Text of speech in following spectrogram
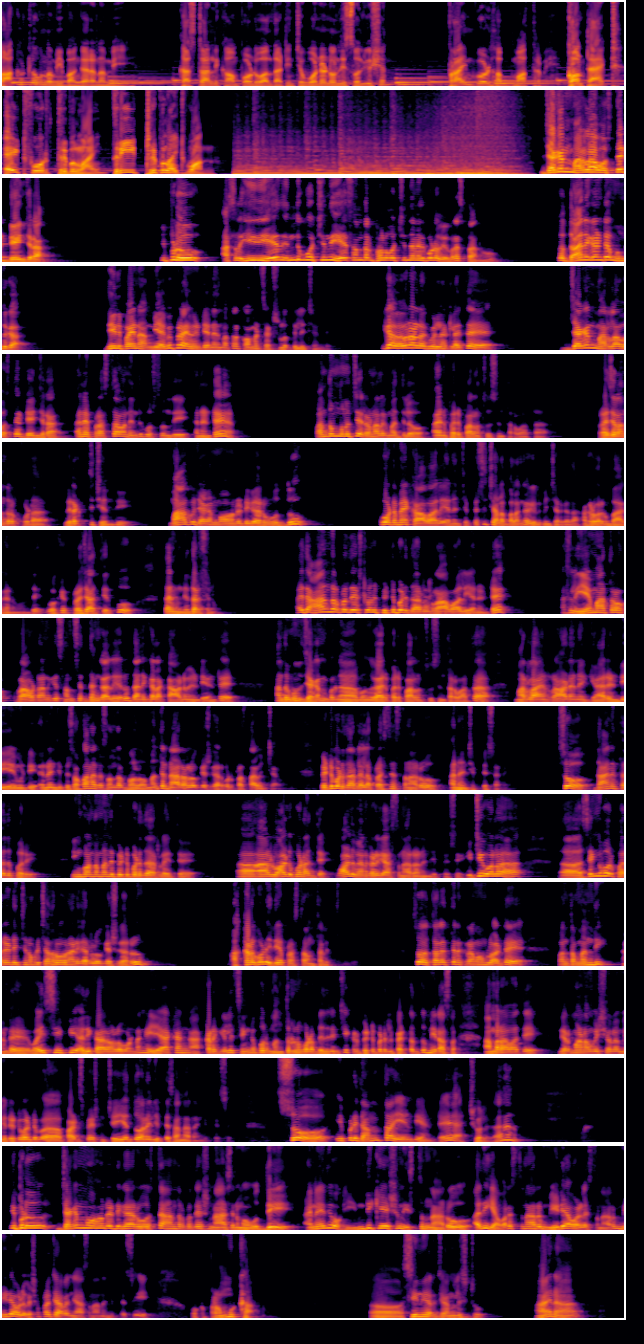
తాకట్లో ఉన్న మీ బంగారాన్ని నమ్మి కష్టాల్ని compound wall దాటించే one and only solution prime gold hub మాత్రమే. Contact eight four triple nine three triple eight one Jagan మరలా వస్తే డేంజరా ఇప్పుడు అసలు ఇది ఏ ఎందుకు వచ్చింది ఏ సందర్భంలో వచ్చింది అనేది కూడా వివరిస్తాను. సో దానికంటే ముందుగా దీనిపైన మీ అభిప్రాయం ఏంటి అనేది మాత్రం కామెంట్ సెక్షన్లో తెలియచండి ఇక వివరాల్లోకి వెళ్ళినట్లయితే జగన్ మరలా వస్తే డేంజరా అనే ప్రస్తావన ఎందుకు వస్తుంది అని అంటే పంతొమ్మిది నుంచి ఇరవై నాలుగు మధ్యలో ఆయన పరిపాలన చూసిన తర్వాత ప్రజలందరూ కూడా విరక్తి చెంది మాకు జగన్మోహన్ రెడ్డి గారు వద్దు కూటమే కావాలి అని చెప్పేసి చాలా బలంగా గెలిపించారు కదా. అక్కడ వరకు బాగానే ఉంది. ఓకే ప్రజా తీర్పు దానికి నిదర్శనం. అయితే ఆంధ్రప్రదేశ్లోని పెట్టుబడిదారులు రావాలి అని అంటే అసలు ఏమాత్రం రావడానికి సంసిద్ధంగా లేరు. దానికి గల కారణం ఏంటి అంటే అంతకుముందు జగన్ గారి పరిపాలన చూసిన తర్వాత మరలా ఆయన రాడనే గ్యారంటీ ఏమిటి అని అని చెప్పేసి ఒకనొక సందర్భంలో మంత్రి నారా లోకేష్ గారు కూడా ప్రస్తావించారు. పెట్టుబడిదారులు ఇలా ప్రశ్నిస్తున్నారు అని అని చెప్పేసి సో దాని తదుపరి ఇంకొంతమంది పెట్టుబడిదారులు అయితే వాళ్ళు వాళ్ళు కూడా అంతే వాళ్ళు వెనకడుగేస్తున్నారు అని చెప్పేసి. ఇటీవల సింగపూర్ పర్యటించినప్పుడు చంద్రబాబు నాయుడు గారు లోకేష్ గారు అక్కడ కూడా ఇదే ప్రస్తావన తలెత్తింది. సో తలెత్తిన క్రమంలో అంటే కొంతమంది అంటే వైసీపీ అధికారంలో ఉండగా ఏకంగా అక్కడికి వెళ్ళి సింగపూర్ మంత్రులను కూడా బెదిరించి ఇక్కడ పెట్టుబడులు పెట్టద్దు మీరు అసలు అమరావతి నిర్మాణం విషయంలో మీరు ఎటువంటి పార్టిసిపేషన్ చేయొద్దు అని చెప్పేసి అన్నారని చెప్పేసి. సో ఇప్పుడు ఇదంతా ఏంటి అంటే యాక్చువల్గా ఇప్పుడు జగన్మోహన్ రెడ్డి గారు వస్తే ఆంధ్రప్రదేశ్ నాశనం అవుద్ది అనేది ఒక ఇండికేషన్ ఇస్తున్నారు. అది ఎవరు ఇస్తున్నారు మీడియా వాళ్ళు ఇస్తున్నారు. మీడియా వాళ్ళు విష ప్రచారం చేస్తున్నారని చెప్పేసి ఒక ప్రముఖ సీనియర్ జర్నలిస్టు. ఆయన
